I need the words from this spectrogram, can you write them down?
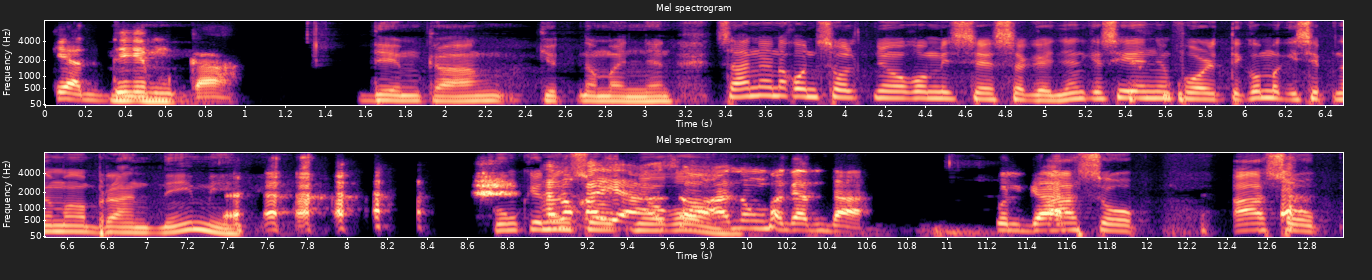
Kaya Dimka. Dim ka, ang cute naman yan. Sana na-consult nyo ako, Miss Cess, sa ganyan. Kasi yan yung 40 ko, mag-isip ng mga brand name eh. Kung Ano kinonsult kaya? nyo ako, So, anong maganda? Pulgas? Asop. Asop.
